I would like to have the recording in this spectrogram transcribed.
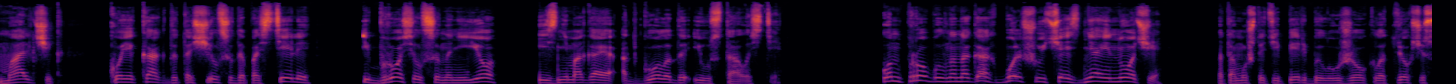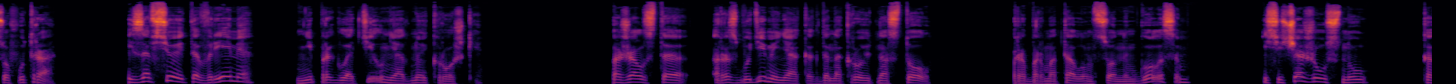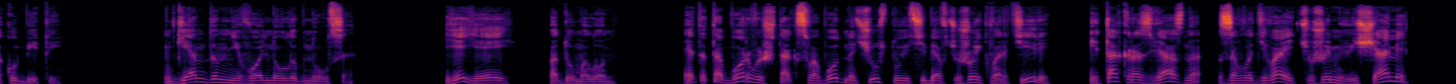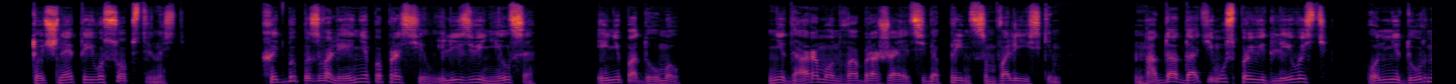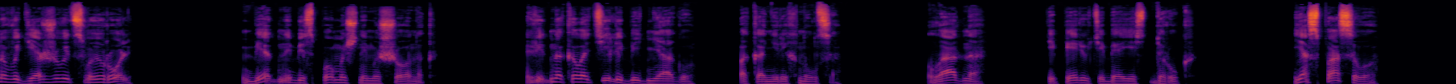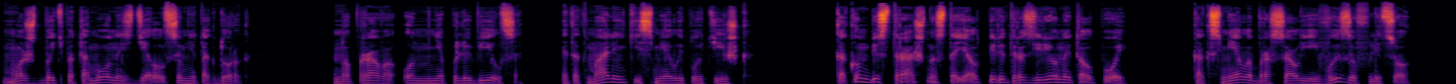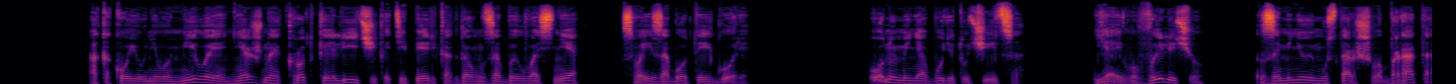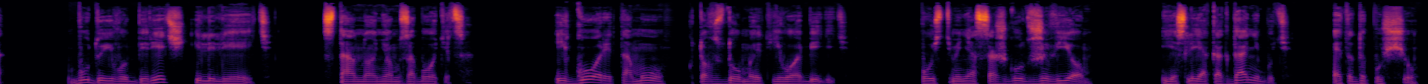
Мальчик кое-как дотащился до постели и бросился на нее, изнемогая от голода и усталости. Он пробыл на ногах большую часть дня и ночи, потому что теперь было уже около трех часов утра, и за все это время не проглотил ни одной крошки. «Пожалуйста, разбуди меня, когда накроют на стол», — пробормотал он сонным голосом, и сейчас же уснул, как убитый. Гендон невольно улыбнулся. «Ей-ей», — подумал он, — этот оборвыш так свободно чувствует себя в чужой квартире и так развязно завладевает чужими вещами, точно это его собственность. Хоть бы позволения попросил или извинился. И не подумал. Недаром он воображает себя принцем валийским. Надо дать ему справедливость, он недурно выдерживает свою роль. Бедный беспомощный мышонок. Видно, колотили беднягу, пока не рехнулся. Ладно, теперь у тебя есть друг. Я спас его. Может быть, потому он и сделался мне так дорог. Но, право, он мне полюбился, этот маленький смелый плутишка. Как он бесстрашно стоял перед разъяренной толпой, как смело бросал ей вызов в лицо. А какое у него милое, нежное, кроткое личико теперь, когда он забыл во сне свои заботы и горе. Он у меня будет учиться. Я его вылечу, заменю ему старшего брата, буду его беречь и лелеять, стану о нем заботиться. И горе тому, кто вздумает его обидеть. Пусть меня сожгут живьем, если я когда-нибудь это допущу.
